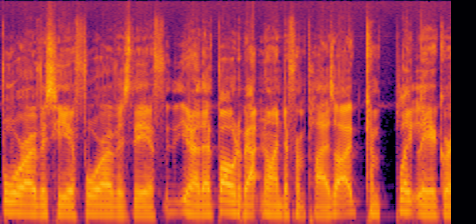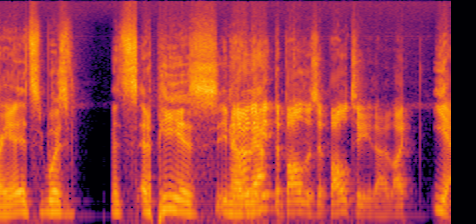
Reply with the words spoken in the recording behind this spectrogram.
four overs here, four overs there. You know, they've bowled about nine different players. I completely agree. It was it's it appears you You know only without hit the bowlers that bowl to you, though. Like, yeah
